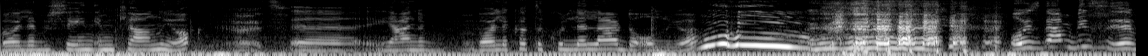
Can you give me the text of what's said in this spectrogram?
Böyle bir şeyin imkanı yok. Evet. E, yani böyle katakulleler de oluyor. o yüzden biz e,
